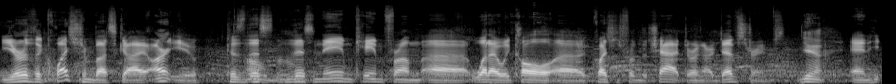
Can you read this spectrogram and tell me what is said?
"You're the question bus guy, aren't you?" Because this boom. this name came from uh, what I would call uh, questions from the chat during our dev streams. Yeah. And he,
